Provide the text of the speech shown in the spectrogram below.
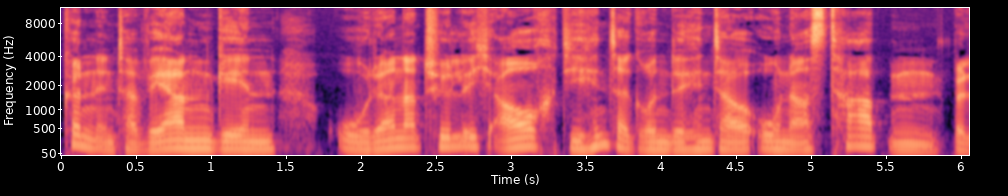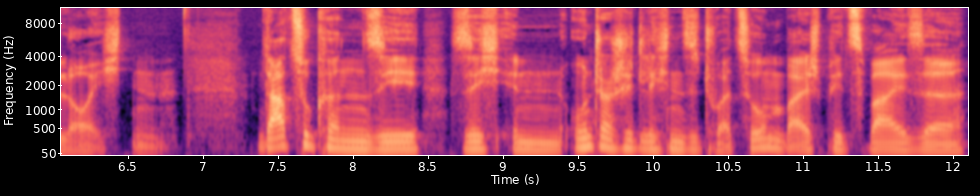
können in Tavernen gehen oder natürlich auch die Hintergründe hinter Onas Taten beleuchten. Dazu können sie sich in unterschiedlichen Situationen beispielsweise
